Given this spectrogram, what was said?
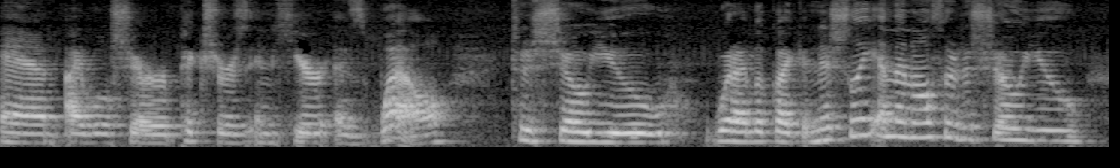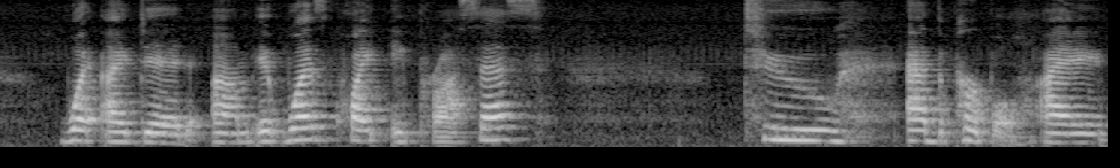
And I will share pictures in here as well to show you what I look like initially and then also to show you what I did. Um, it was quite a process to add the purple. I,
